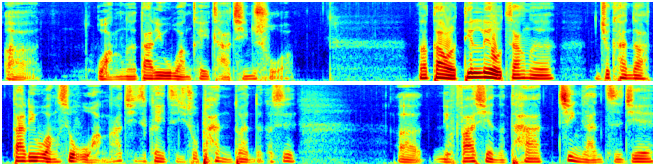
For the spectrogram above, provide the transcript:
啊王呢大力乌王可以查清楚哦。那到了第六章呢，你就看到大力乌王是王啊，其实可以自己做判断的，可是呃，你发现了他竟然直接。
